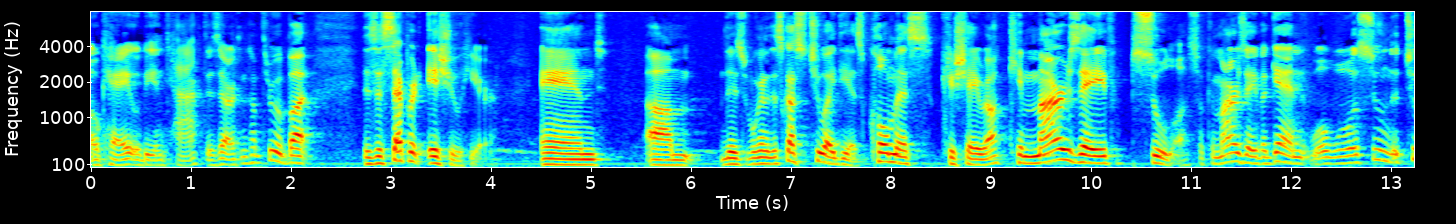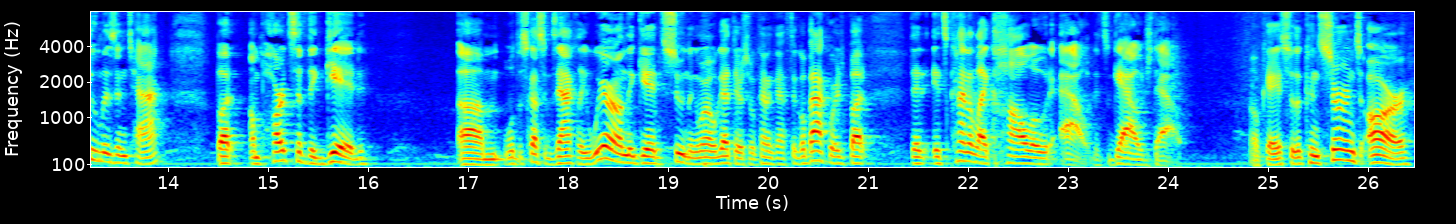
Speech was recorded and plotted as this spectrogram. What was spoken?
okay, it would be intact, the zera can come through, but there's a separate issue here. And um, we're going to discuss two ideas. Kolmes kishera, kimarzev psula. So kimarzev, again, we'll, we'll assume the tube is intact, but on parts of the gid, um, we'll discuss exactly where on the gid soon. The Gemara will get there, so we're kind of have to go backwards, but that it's kind of like hollowed out, it's gouged out. Okay, so the concerns are,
